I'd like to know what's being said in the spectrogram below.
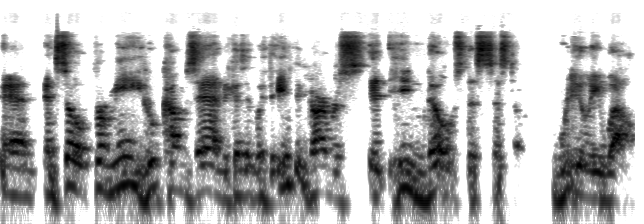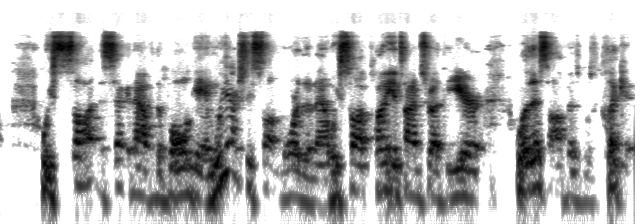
And and so for me, who comes in because with Ethan Garbers, it, he knows this system really well. We saw it in the second half of the bowl game. We actually saw it more than that. We saw it plenty of times throughout the year where this offense was clicking,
